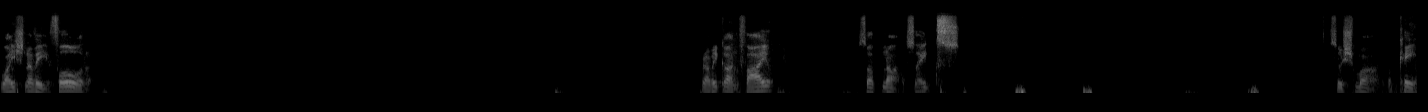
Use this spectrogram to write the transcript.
Vaishnavi, four. Ravikant, five. Swapna, six. Sushma, okay.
